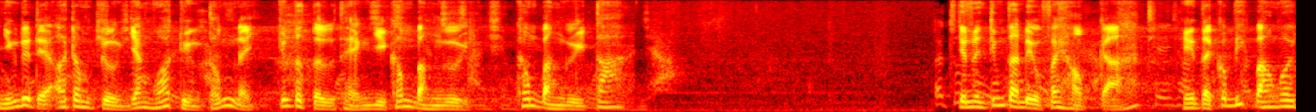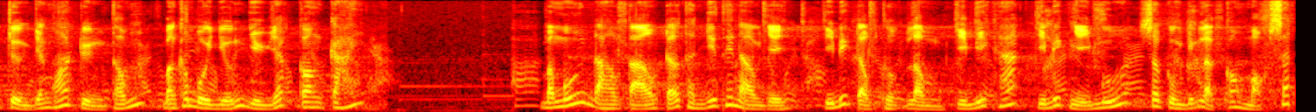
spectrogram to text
Những đứa trẻ ở trong trường văn hóa truyền thống này, Chúng ta tự thẹn gì không bằng người, Không bằng người ta. Cho nên chúng ta đều phải học cả. Hiện tại có biết bao ngôi trường văn hóa truyền thống, Bạn không bồi dưỡng dịu dắt con cái. Bạn muốn đào tạo trở thành như thế nào vậy? Chỉ biết đọc thuộc lòng, Chỉ biết hát, Chỉ biết nhảy múa, Sau cùng vẫn là con mọt sách.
